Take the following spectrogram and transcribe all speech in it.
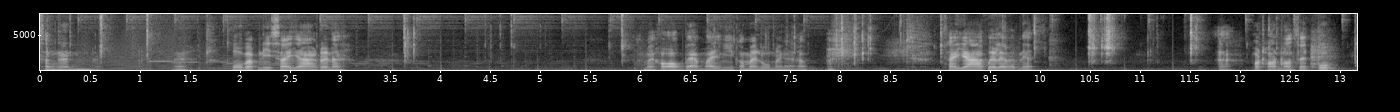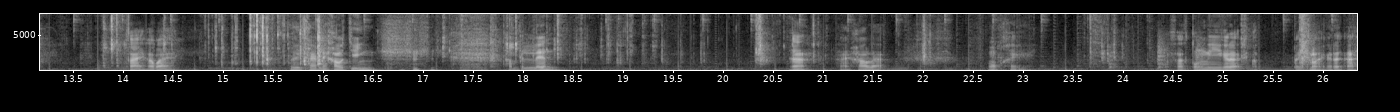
ซะงั้นนะโหแบบนี้ใส่ยากด้วยนะทำไมเขาออกแบบมาอย่างนี้ก็ไม่รู้เหมือนกันครับ ใส่ยากเลยแหละแบบเนี้ยอะพอถอนน็อตเสร็จปุ๊บ ใส่เข้าไปเฮ้ยใส่ไม่เข้าจริงทำเป็นเล่น อะใส่เข้าแล้ว โอเคสักตรงนี้ก็ได้ไปหน่อยก็ได้อะ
